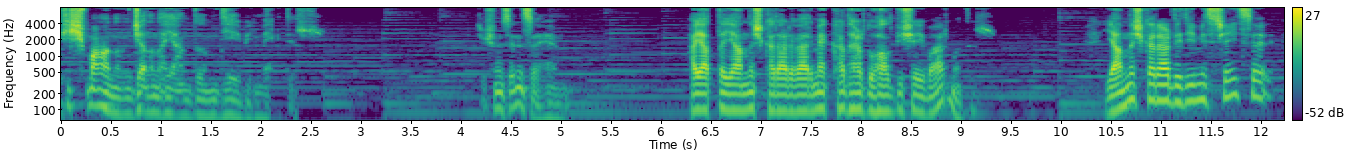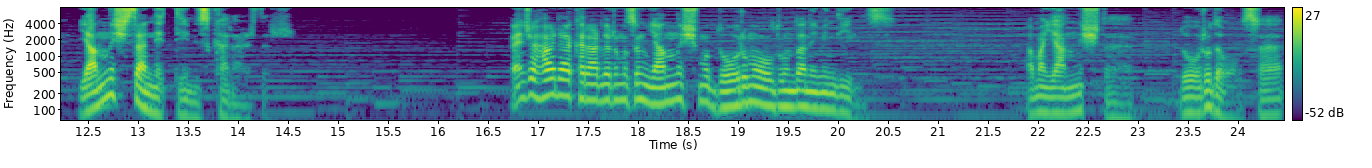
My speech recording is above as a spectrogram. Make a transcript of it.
Pişmanım canına yandığım diyebilmektir. Düşünsenize hem. Hayatta yanlış karar vermek kadar doğal bir şey var mıdır? Yanlış karar dediğimiz şey ise yanlış zannettiğimiz karardır. Bence hala kararlarımızın yanlış mı doğru mu olduğundan emin değiliz. Ama yanlış da doğru da olsa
